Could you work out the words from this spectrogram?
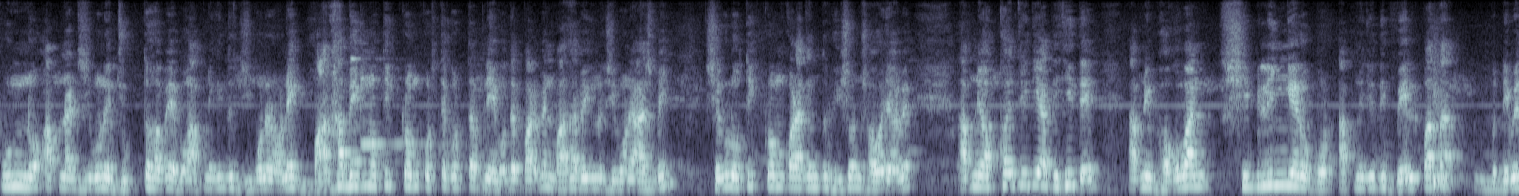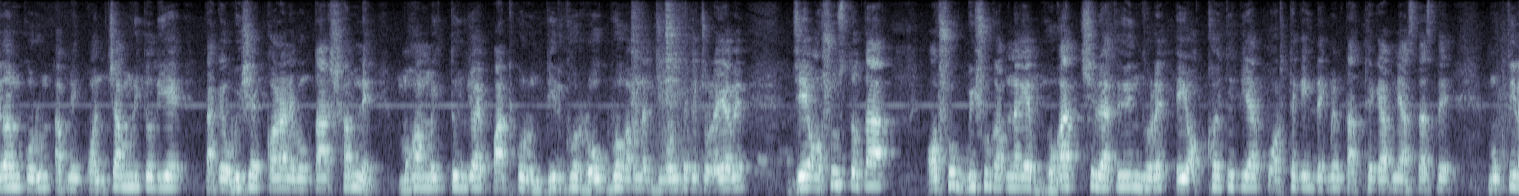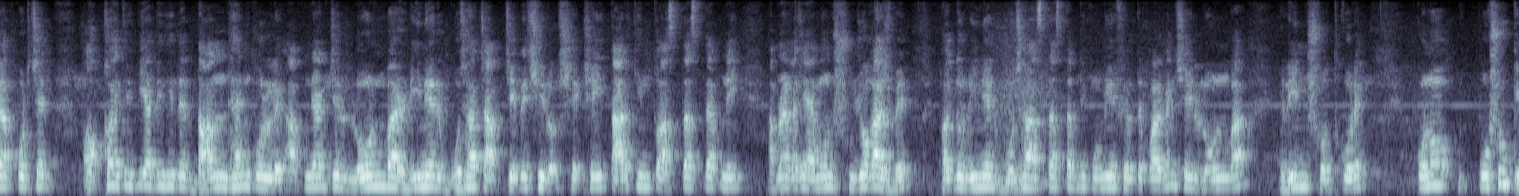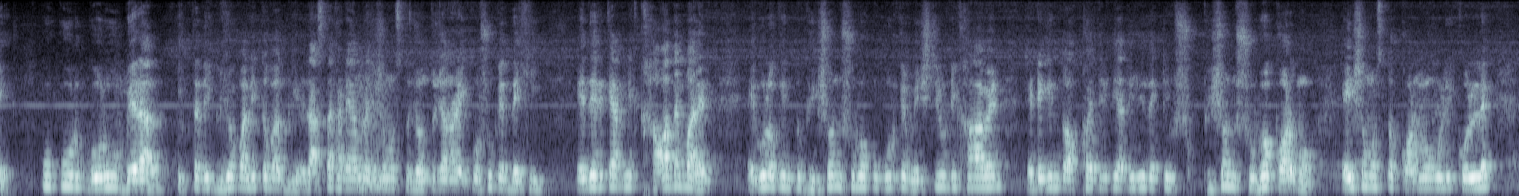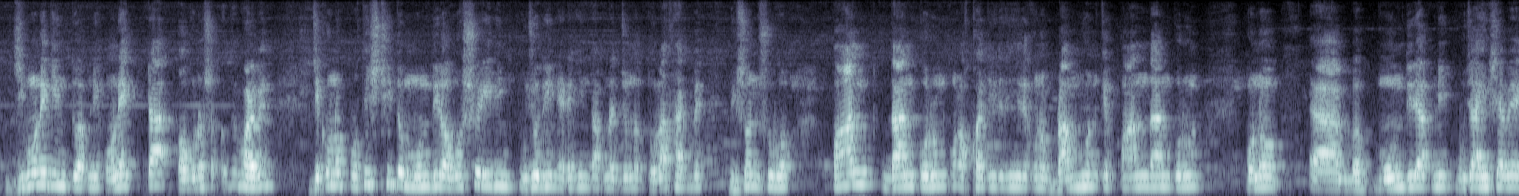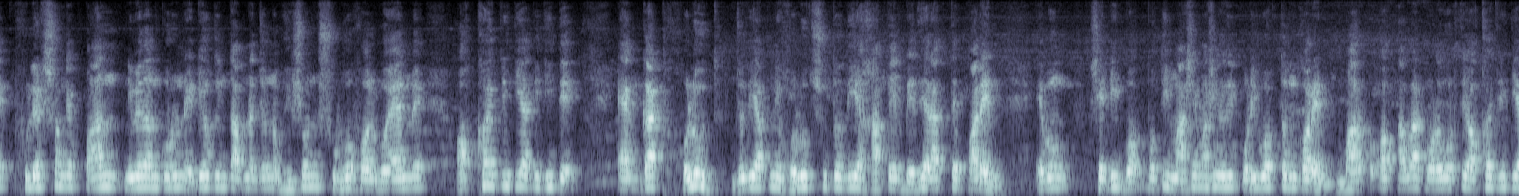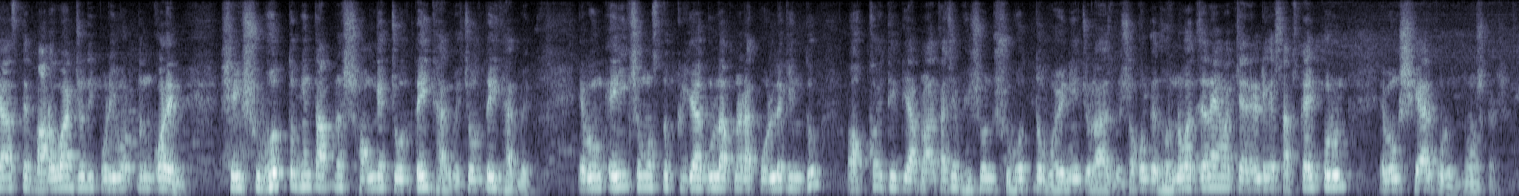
পূর্ণ আপনার জীবনে যুক্ত হবে এবং আপনি কিন্তু জীবনের অনেক বাধা বিঘ্ন অতিক্রম করতে করতে আপনি এগোতে পারবেন। বাধা বিঘ্ন জীবনে আসবেই। সেগুলো অতিক্রম করা কিন্তু ভীষণ সহজ হবে। আপনি অক্ষয় তৃতীয়া তিথিতে আপনি ভগবান শিবলিঙ্গের ওপর আপনি যদি বেলপাতা নিবেদন করুন, আপনি পঞ্চামৃত দিয়ে তাকে অভিষেক করান এবং তার সামনে মহামৃত্যুঞ্জয় পাঠ করুন, দীর্ঘ রোগভোগ আপনার জীবন থেকে চলে যাবে। যে অসুস্থতা অসুখ বিসুখ আপনাকে ভোগাচ্ছিল এতদিন ধরে, এই অক্ষয় তৃতীয়ার পর থেকেই দেখবেন তার থেকে আপনি আস্তে আস্তে মুক্তি লাভ করছেন। অক্ষয় তৃতীয়া তিথিতে দান ধ্যান করলে আপনার যে লোন বা ঋণের বোঝা চাপ চেপেছিল সেই তার কিন্তু আস্তে আস্তে আপনি, আপনার কাছে এমন সুযোগ আসবে, হয়তো ঋণের বোঝা আস্তে আস্তে আপনি কমিয়ে ফেলতে পারবেন সেই লোন বা ঋণ শোধ করে। কোনো পশুকে, কুকুর, গরু, বেড়াল ইত্যাদি গৃহপালিত বা রাস্তাঘাটে আমরা যে সমস্ত জন্তু জানোয়ার, এই পশুকে দেখি, এদেরকে আপনি খাওয়াতে পারেন। এগুলো কিন্তু ভীষণ শুভ কুকুরকে মিষ্টি রুটি খাওয়াবেন। এটি কিন্তু অক্ষয় তৃতীয়া তিথিতে একটি ভীষণ শুভ কর্ম। এই সমস্ত কর্মগুলি করলে জীবনে কিন্তু আপনি অনেকটা অগ্রসর হতে পারবেন। যে কোনো প্রতিষ্ঠিত মন্দির অবশ্যই এই দিন পুজো দিন, এটা কিন্তু আপনার জন্য তোলা থাকবে। ভীষণ শুভ। পান দান করুন, কোনো অক্ষয় তৃতীয়া কোনো ব্রাহ্মণকে পান দান করুন। কোনো মন্দিরে আপনি পূজা হিসাবে ফুলের সঙ্গে পান নিবেদন করুন, এটিও কিন্তু আপনার জন্য ভীষণ শুভ ফল বয়ে আনবে। অক্ষয় তৃতীয়া তিথিতে এক গাঁট হলুদ যদি আপনি হলুদ সুতো দিয়ে হাতে বেঁধে রাখতে পারেন এবং সেটি প্রতি মাসে মাসে যদি পরিবর্তন করেন, বার- আবার পরবর্তী অক্ষয় তৃতীয়া আসতে বারোবার যদি পরিবর্তন করেন, সেই শুভত্ব কিন্তু আপনার সঙ্গে চলতেই থাকবে চলতেই থাকবে। এবং এই সমস্ত ক্রিয়াগুলো আপনারা করলে কিন্তু অক্ষয় তৃতীয়া আপনার কাছে ভীষণ শুভত্ব বয়ে নিয়ে চলে আসবে। সকলকে ধন্যবাদ জানাই। আমার চ্যানেলটিকে সাবস্ক্রাইব করুন এবং শেয়ার করুন। নমস্কার।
